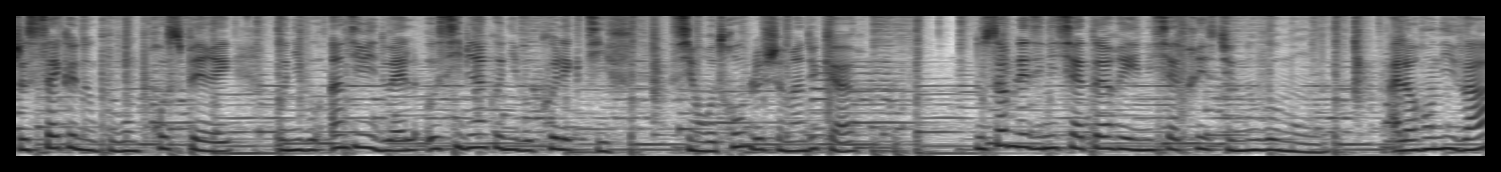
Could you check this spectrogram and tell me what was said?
Je sais que nous pouvons prospérer au niveau individuel aussi bien qu'au niveau collectif si on retrouve le chemin du cœur. Nous sommes les initiateurs et initiatrices du nouveau monde. Alors on y va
